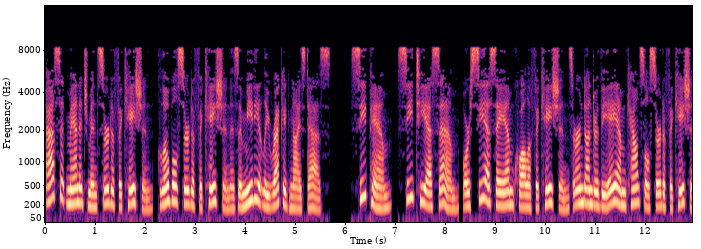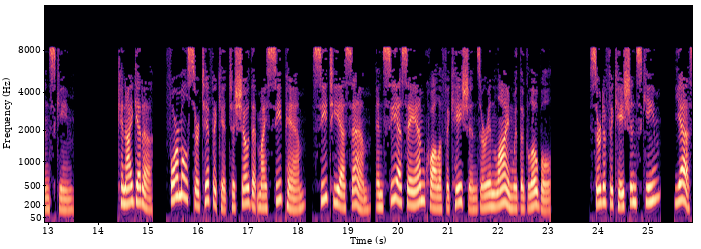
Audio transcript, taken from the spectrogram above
Asset Management Certification, Global Certification is immediately recognized as CPAM, CTSM, or CSAM qualifications earned under the AM Council certification scheme. Can I get a formal certificate to show that my CPAM, CTSM, and CSAM qualifications are in line with the global certification scheme? Yes.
